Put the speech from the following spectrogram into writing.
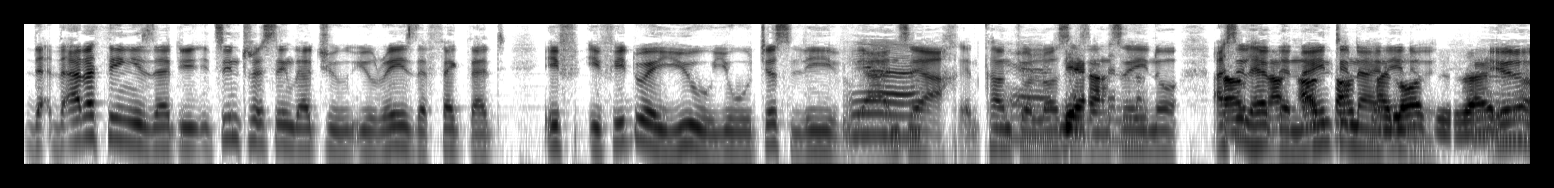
the, the other thing is that you, it's interesting that you, you raise the fact that if if it were you, you would just leave yeah. and say, ah, and count your losses Yeah. and say, you know, I still have the I'll- I'll 99 anyway. losses, right? You know,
